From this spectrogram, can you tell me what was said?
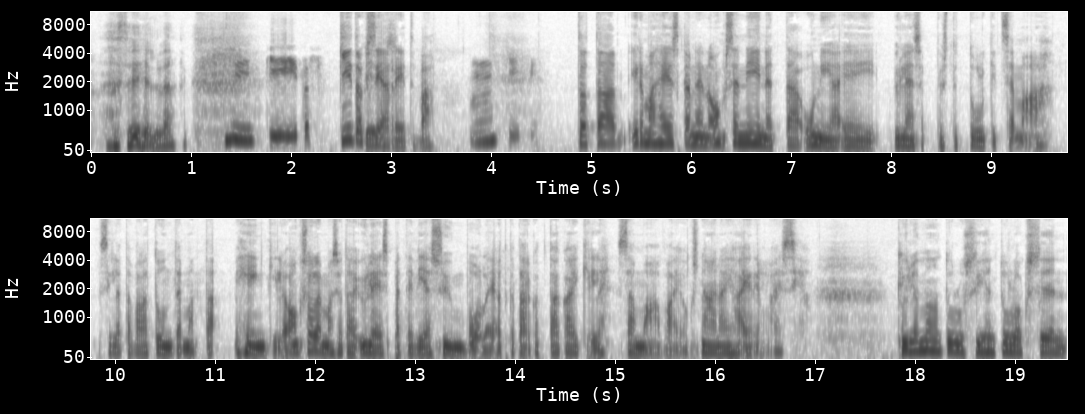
Selvä. Niin, kiitos. Kiitoksia kiitos. Ritva. Mm, kiitos. Tota, Irma Heiskanen, onko se niin, että unia ei yleensä pysty tulkitsemaan sillä tavalla tuntematta henkilöä? Onko olemassa jotain yleispäteviä symboleja, jotka tarkoittaa kaikille samaa vai onko nämä aina ihan erilaisia? Kyllä mä oon tullut siihen tulokseen,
